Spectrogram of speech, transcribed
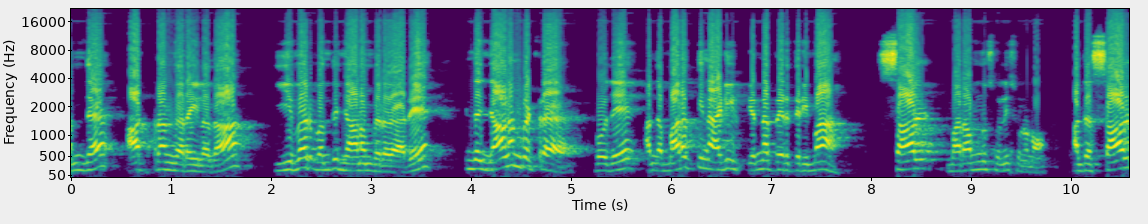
அந்த ஆற்றங்கரையில தான் இவர் வந்து ஞானம் பெறுறாரு இந்த ஞானம் பெற்ற போது அந்த மரத்தின் அடி என்ன பேர் தெரியுமா? சால் மரம்னு சொல்லி சொல்லணும். அந்த சால்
